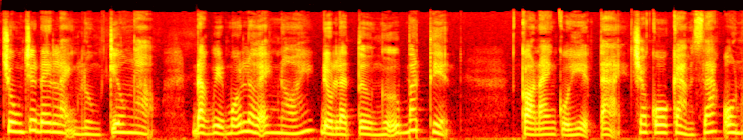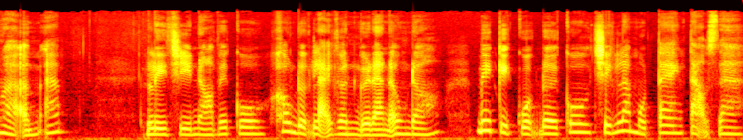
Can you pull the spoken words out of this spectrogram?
Trung trước đây lạnh lùng kiêu ngạo, đặc biệt mỗi lời anh nói đều là từ ngữ bất thiện. Còn anh của hiện tại cho cô cảm giác ôn hòa ấm áp. Lý trí nói với cô không được lại gần người đàn ông đó. Bi kịch cuộc đời cô chính là một tay anh tạo ra.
